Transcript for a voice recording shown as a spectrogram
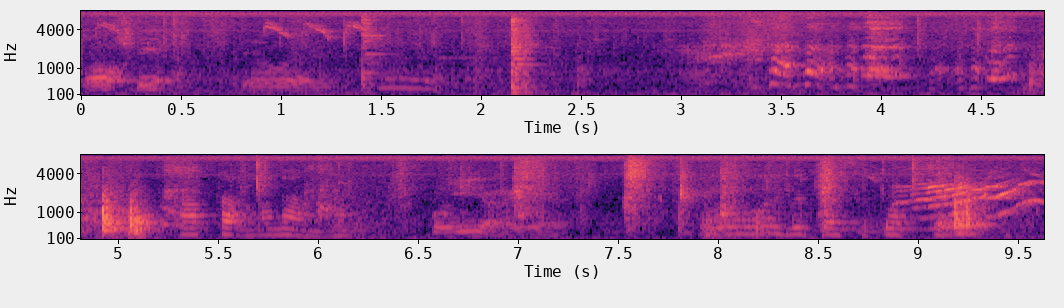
โอ้เด็ดเดี๋ยวข้าวตักมะนาวครับพวกนี้อย่างไรเนี่ยโอ้ยเป็นตัวสต๊อ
